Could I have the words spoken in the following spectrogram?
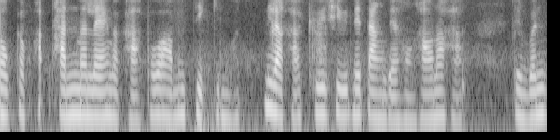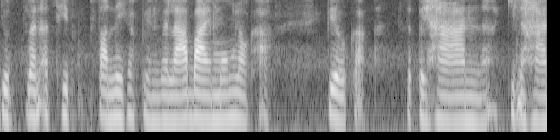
นกกับทันแมลงหรอกค่ะ เพราะว่ามันจิกกินหมดนี่แหละค่ะ คือชีวิตในต่างแดนของเขาเนาะค่ะ เป็นวันหยุดวันอาทิตย์ตอนนี้ก็เป็นเวลาบ่ายโมงแล้วค่ะ เปียวก็จะไปหานนะกินอาหาร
